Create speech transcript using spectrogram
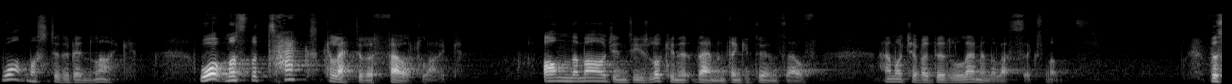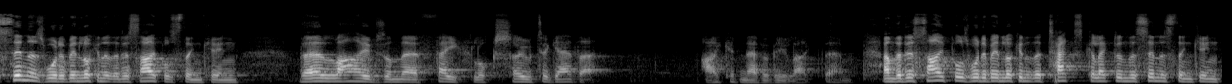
What must it have been like? What must the tax collector have felt like? On the margins, he's looking at them and thinking to himself, how much have I diddled them in the last six months? The sinners would have been looking at the disciples thinking, their lives and their faith look so together. I could never be like them. And the disciples would have been looking at the tax collector and the sinners thinking,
